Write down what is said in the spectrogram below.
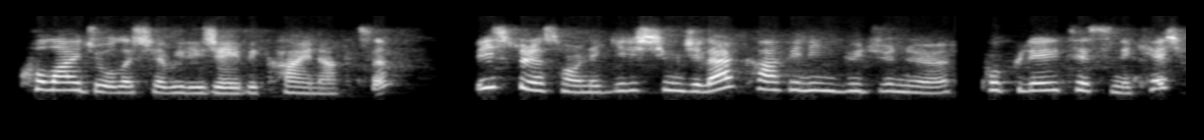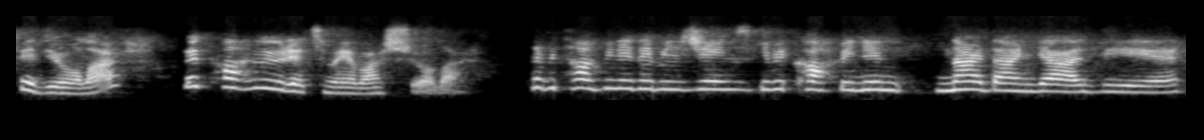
kolayca ulaşabileceği bir kaynaktı. Bir süre sonra girişimciler kahvenin gücünü, popülaritesini keşfediyorlar ve kahve üretmeye başlıyorlar. Tabii tahmin edebileceğiniz gibi kahvenin nereden geldiği,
